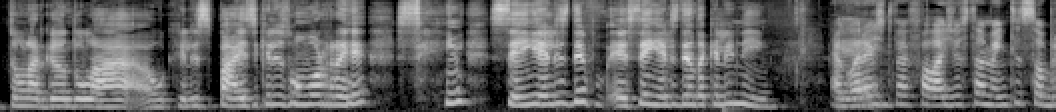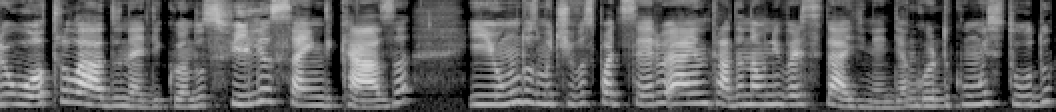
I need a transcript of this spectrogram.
estão largando lá aqueles pais e que eles vão morrer sem, sem, eles, de, eh, sem eles dentro daquele ninho. Agora É. a gente vai falar justamente sobre o outro lado, né? De quando os filhos saem de casa e um dos motivos pode ser a entrada na universidade, né? De acordo com um estudo,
